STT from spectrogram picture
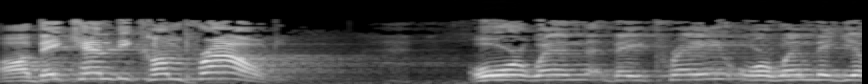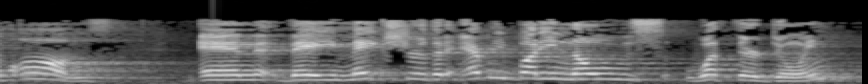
uh, they can become proud. Or when they pray, or when they give alms, and they make sure that everybody knows what they're doing.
